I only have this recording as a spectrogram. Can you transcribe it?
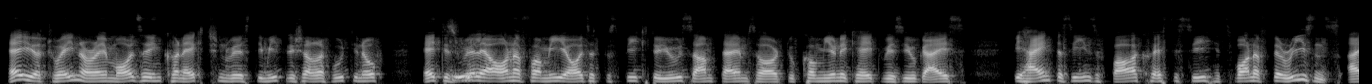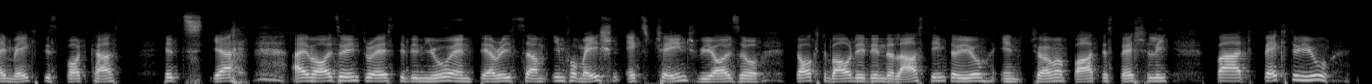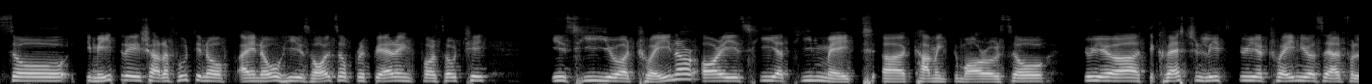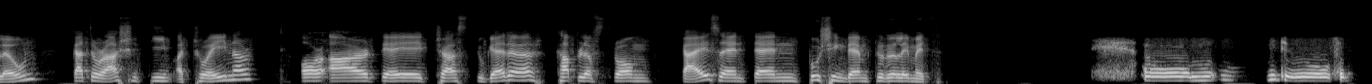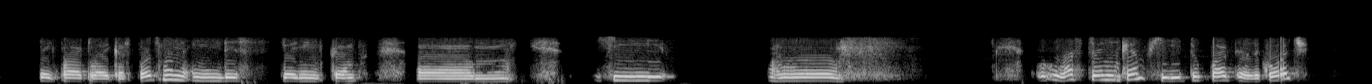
Hey, your trainer, I'm also in connection with Dmitry Sharafutdinov. It is really an honor for me also to speak to you sometimes or to communicate with you guys behind the scenes of PowerQuest CC. It's one of the reasons I make this podcast. It's, yeah, I'm also interested in you and there is some information exchange. We also talked about it in the last interview, in the German part especially. But back to you. So Dmitry Sharafutdinov, I know he is also preparing for Sochi. Is he your trainer or is he a teammate uh, coming tomorrow? So do you? Uh, the question leads: Do you train yourself alone? Got the Russian team a trainer, or are they just together, couple of strong guys, and then pushing them to the limit? Um, Dmitry will also take part like a sportsman in this training camp. Um, he uh, last training camp he took part as a coach,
